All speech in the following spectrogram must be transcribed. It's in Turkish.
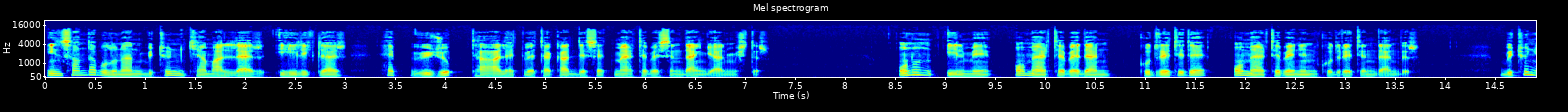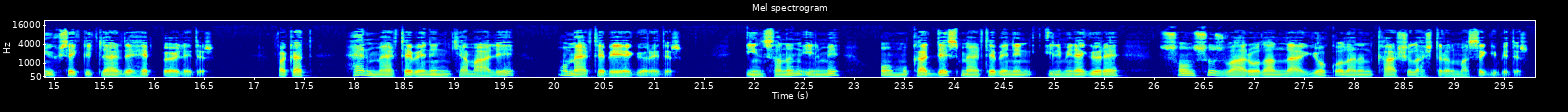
İnsanda bulunan bütün kemaller, iyilikler hep vücub, tealet ve tekaddeset mertebesinden gelmiştir. Onun ilmi o mertebeden, kudreti de o mertebenin kudretindendir. Bütün yükseklikler de hep böyledir. Fakat her mertebenin kemali o mertebeye göredir. İnsanın ilmi o mukaddes mertebenin ilmine göre sonsuz var olanla yok olanın karşılaştırılması gibidir.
